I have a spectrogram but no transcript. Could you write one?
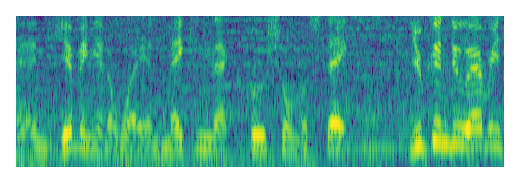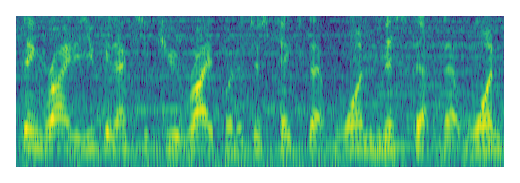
and, giving it away and making that crucial mistake. You can do everything right and you can execute right, but it just takes that one misstep, that one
